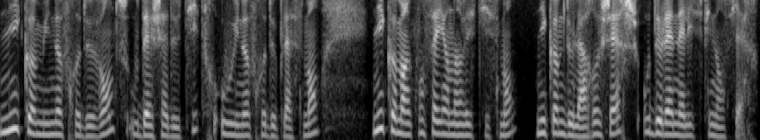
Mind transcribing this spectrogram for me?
ni comme une offre de vente ou d'achat de titres ou une offre de placement, ni comme un conseil en investissement, ni comme de la recherche ou de l'analyse financière.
